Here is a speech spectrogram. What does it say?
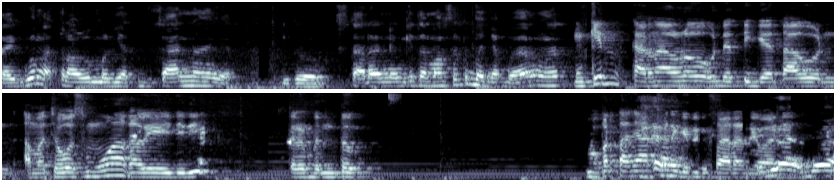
Kayak gue nggak terlalu melihat busana ya gitu loh. Kesetaraan yang kita maksud tuh banyak banget. Mungkin karena lo udah tiga tahun sama cowok semua kali jadi terbentuk mempertanyakan gitu kesaran di mana gue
